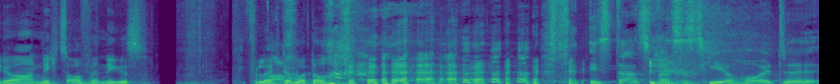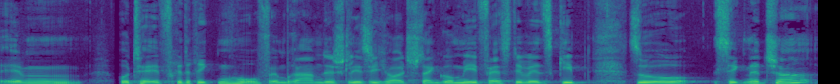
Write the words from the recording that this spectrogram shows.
Ja, nichts Aufwendiges. Vielleicht Ach. aber doch. Ist das, was es hier heute im Hotel Friedrikenhof im Rahmen des Schleswig-Holstein Gourmet Festivals gibt, so Signature?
